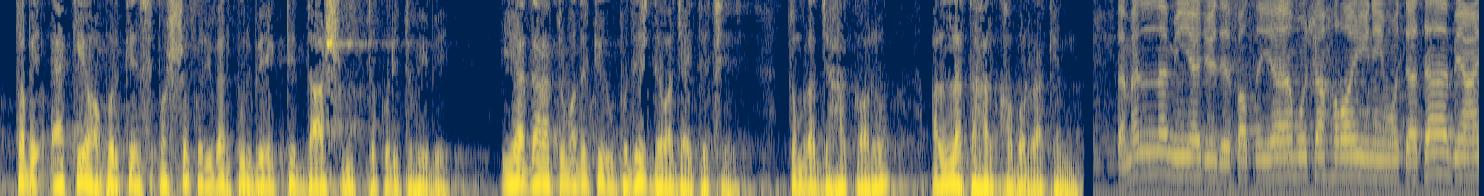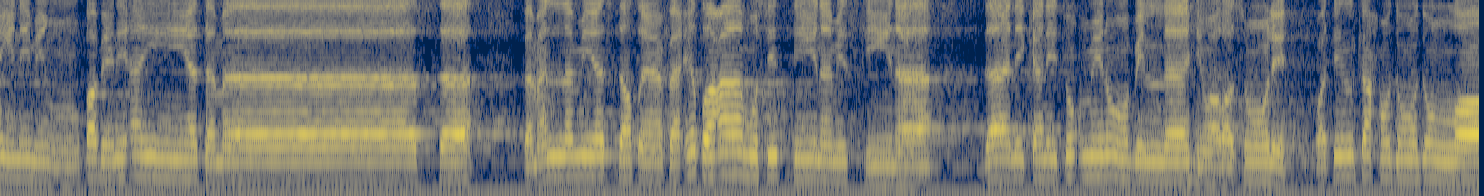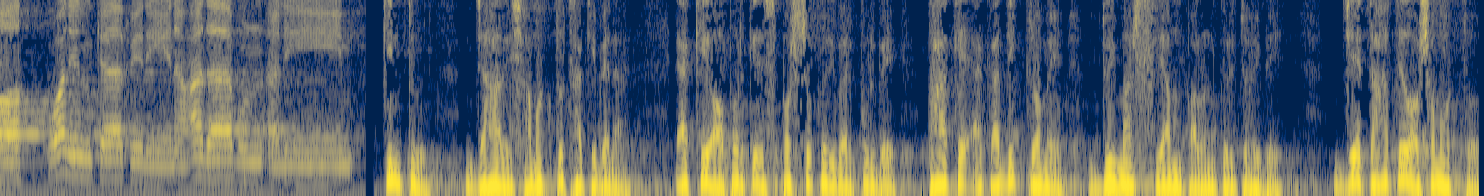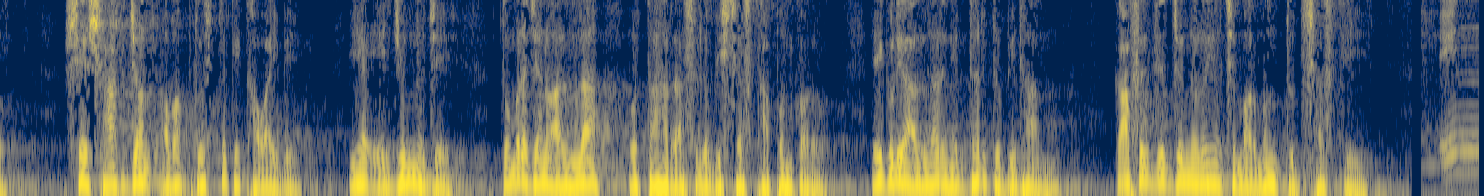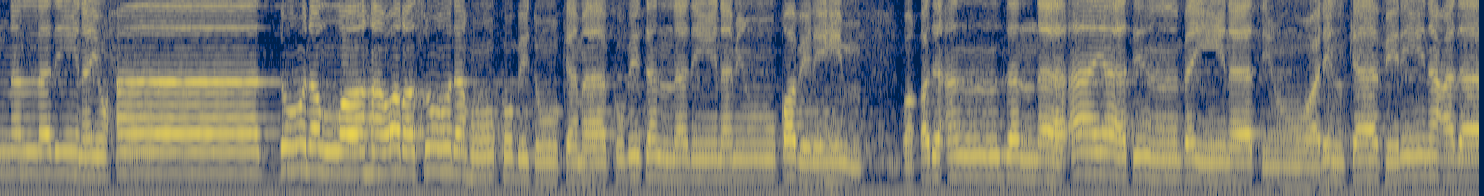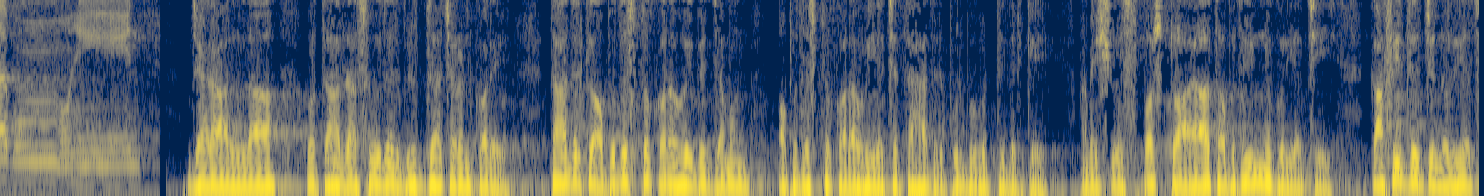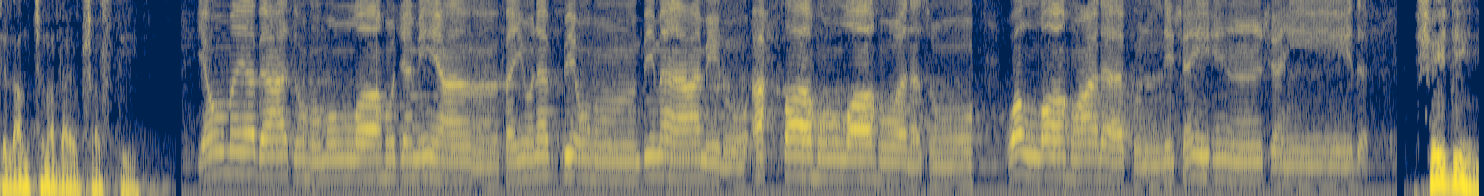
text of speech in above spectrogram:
তবে একে অপরকে স্পর্শ করিবার পূর্বে একটি দাস মুক্ত করিতে হইবে ইহা দ্বারা তোমাদেরকে উপদেশ দেওয়া যাইতেছে তোমরা যাহা করো আল্লাহ তাহার খবর রাখেন فمن لم يجد فصيام شهرين متتابعين من قبل أن يتماسا فمن لم يستطع فإطعام ستين مسكينا ذلك لتؤمنوا بالله ورسوله وتلك حدود الله وللكافرين عذاب أليم কিন্তু যাহারে সামর্থ্য থাকিবে না একে অপরকে স্পর্শ করিবার পূর্বে তাহাকে একাধিক ক্রমে দুই মাস সিয়াম পালন করিতে হইবে যে তাহাতেও অসমর্থ সে ষাট জন অভাবগ্রস্তকে খাওয়াইবে ইহা এই জন্য যে তোমরা যেন আল্লাহ ও তাহার রাসুলে বিশ্বাস স্থাপন করো এগুলি আল্লাহর নির্ধারিত বিধান। কাফিরদের জন্য রয়েছে মর্মন্তুদ শাস্তি। যারা আল্লাহ ও তাহার রাসুলের বিরুদ্ধাচরণ করে তাহাদেরকে অপদস্থ করা হইবে যেমন অপদস্থ করা হইয়াছে তাহাদের পূর্ববর্তীদেরকে আমি সুস্পষ্ট আয়াত অবতীর্ণ করিয়াছি কাফিরদের জন্য রহিয়াছে লাঞ্ছনাদায়ক শাস্তি يوم يبعثهم الله جميعا فينبئهم بما عملوا أحصاه الله ونسوه والله على كل شيء شهيد সেই দিন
